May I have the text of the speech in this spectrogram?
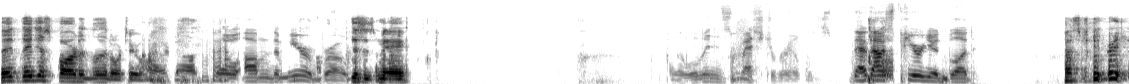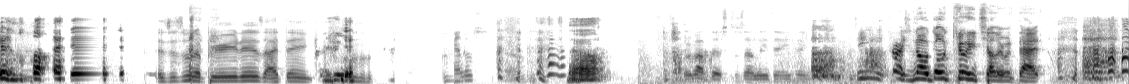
They, they just farted a little too hard, dog. so um, the mirror broke. This is me. The woman's restroom. That that was period blood. That's period blood. Is this what a period is? I think. Candles? No. No. What about this? Does that lead to anything? Jesus Christ! No, don't kill each other with that.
